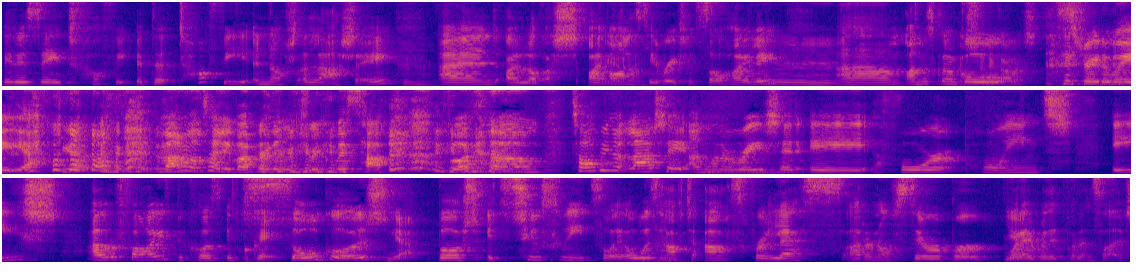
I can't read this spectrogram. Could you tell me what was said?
It is a toffee, the toffee and not a latte, and I love it. I Mm. Yeah. honestly rate it so highly. Um, I'm just should have go straight away. Yeah, Yeah. the man will tell you about her little drink mishap. But um, toffee nut latte, I'm gonna Mm. rate it a four point eight out of five because it's Okay. so good Yeah. but it's too sweet, so I always have to ask for less. I don't know syrup or Yeah. whatever they put inside.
